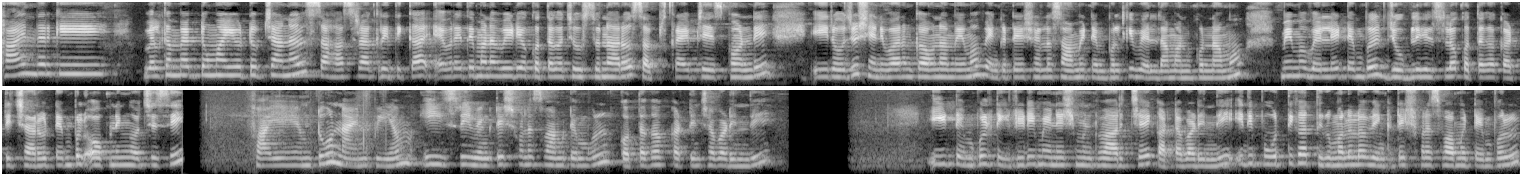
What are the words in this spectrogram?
Hi అందరికీ. Welcome back to my YouTube channel Sahasra Krithika ఎవరైతే మన వీడియో కొత్తగా చూస్తున్నారో సబ్స్క్రైబ్ చేసుకోండి. ఈరోజు శనివారం కావున మేము వెంకటేశ్వర స్వామి టెంపుల్కి వెళ్దాం అనుకున్నాము. మేము వెళ్ళే టెంపుల్ జూబ్లీ హిల్స్లో కొత్తగా కట్టించారు. టెంపుల్ ఓపెనింగ్ వచ్చేసి five AM to nine PM ఈ శ్రీ వెంకటేశ్వర స్వామి టెంపుల్ కొత్తగా కట్టించబడింది. ఈ టెంపుల్ టీటీడీ మేనేజ్మెంట్ వారిచే కట్టబడింది. ఇది పూర్తిగా తిరుమలలో వెంకటేశ్వర స్వామి టెంపుల్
